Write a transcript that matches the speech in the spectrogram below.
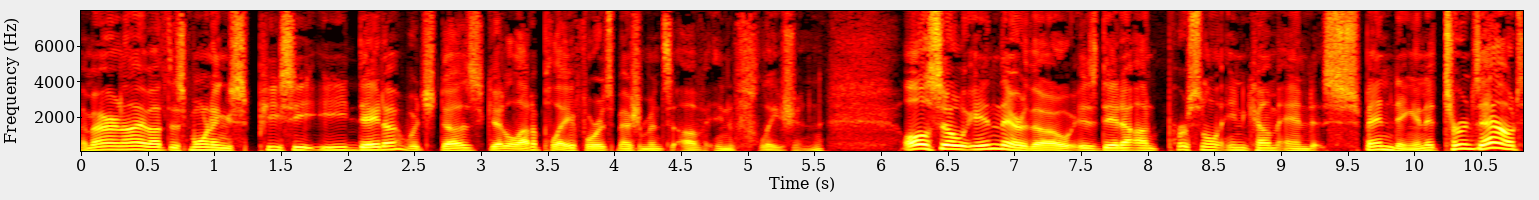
Amara and I, about this morning's PCE data, which does get a lot of play for its measurements of inflation. Also in there, though, is data on personal income and spending. And it turns out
